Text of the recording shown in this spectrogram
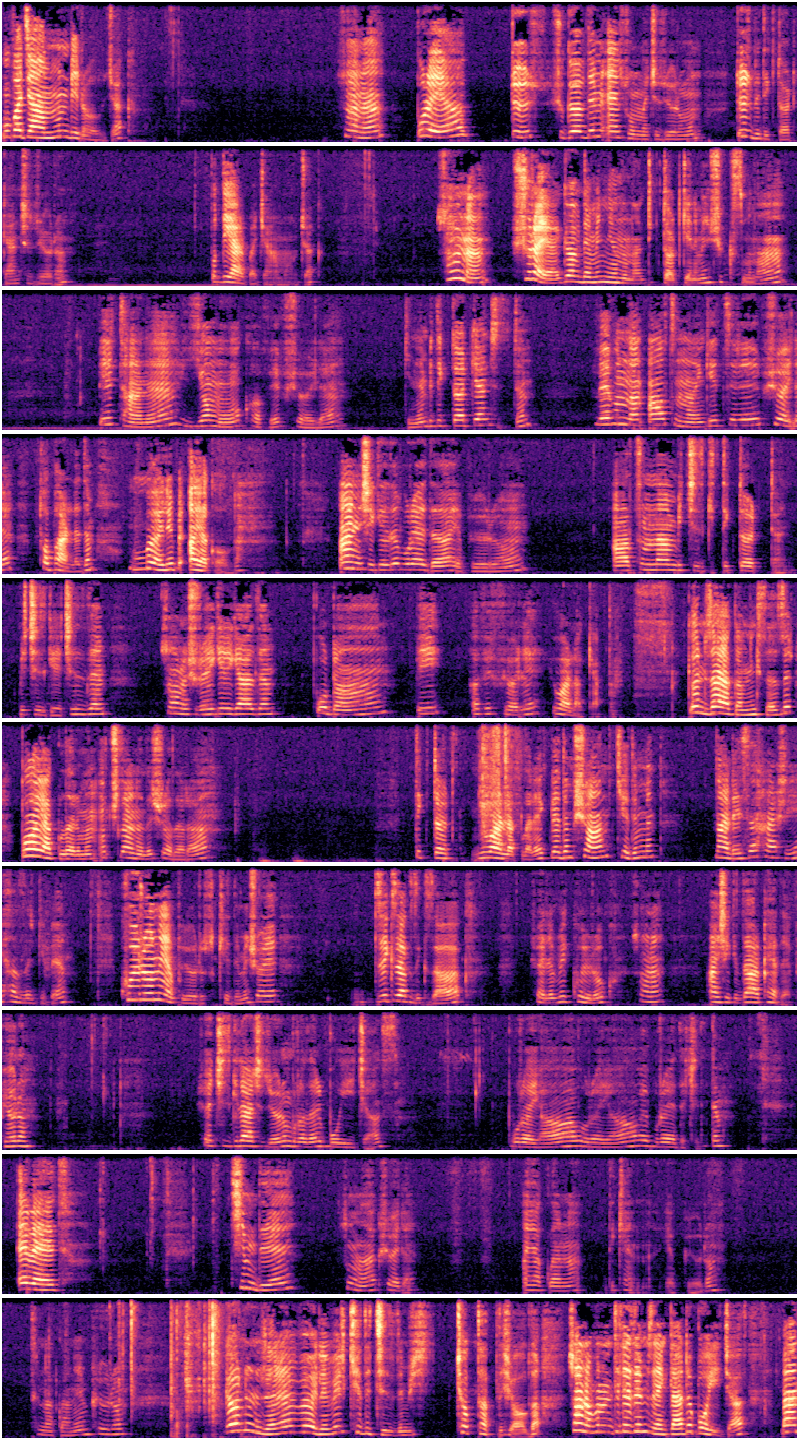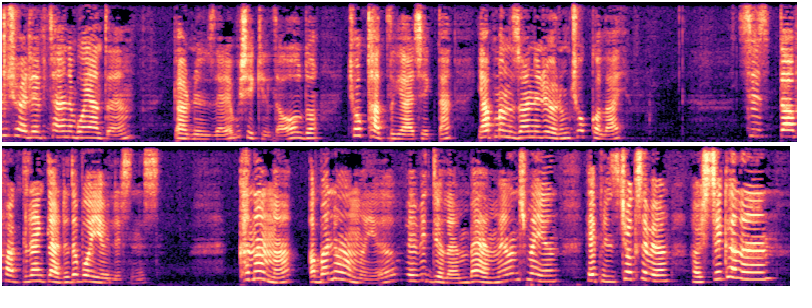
Bu bacağımın biri olacak. Sonra buraya düz şu gövdemin en sonuna çiziyorum onu. Düz bir dikdörtgen çiziyorum. Bu diğer bacağım olacak. Sonra şuraya gövdemin yanına dikdörtgenimin şu kısmına bir tane yamuk hafif şöyle yine bir dikdörtgen çizdim. Ve bundan altına getirip şöyle toparladım. Böyle bir ayak oldu. Aynı şekilde buraya da yapıyorum. Altından bir çizgi dikdörtgen bir çizgiye çizdim. Sonra şuraya geri geldim. Buradan bir hafif şöyle yuvarlak yaptım. Gördüğünüz ayaklarımın ikisi hazır. Bu ayaklarımın uçlarına da şuralara dikdört yuvarlaklar ekledim. Şu an kedimin neredeyse her şeyi hazır gibi. Kuyruğunu yapıyoruz kedimin. Şöyle zikzak zikzak. Şöyle bir kuyruk. Sonra aynı şekilde arkaya da yapıyorum. Şöyle çizgiler çiziyorum. Buraları boyayacağız. Buraya, buraya ve buraya da çizdim. Evet. Şimdi son olarak şöyle ayaklarına diken yapıyorum. Tırnaklarını yapıyorum. Gördüğünüz üzere böyle bir kedi çizdim. Çok tatlış oldu. Sonra bunu dilediğimiz renklerde boyayacağız. Ben şöyle bir tane boyadım. Gördüğünüz üzere bu şekilde oldu. Çok tatlı gerçekten. Yapmanızı öneriyorum. Çok kolay. Siz daha farklı renklerde de boyayabilirsiniz. Kanalıma abone olmayı ve videolarımı beğenmeyi unutmayın. Hepinizi çok seviyorum. Hoşçakalın.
